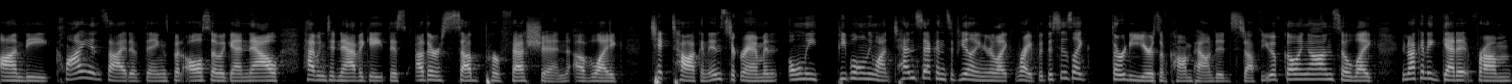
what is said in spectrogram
on the client client side of things, but also again now having to navigate this other sub profession of like TikTok and Instagram, and only people only want 10 seconds of healing. And you're like, right, but this is like 30 years of compounded stuff you have going on. So like you're not going to get it from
